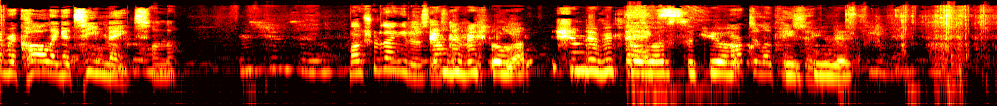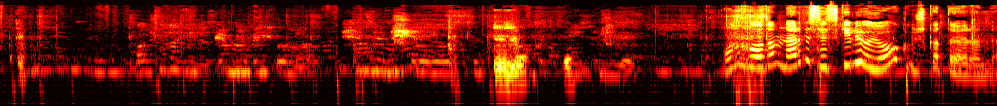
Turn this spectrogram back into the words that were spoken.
I'm recalling a teammate. Allah. Bak şuradan geliyor ses. Şimdi Victor'lar, şimdi Victor'lar sıkıyor. Mark the location. Şimdi. Geliyor. Oğlum bu adam nerede? Ses geliyor yok. Üst katta herhalde.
